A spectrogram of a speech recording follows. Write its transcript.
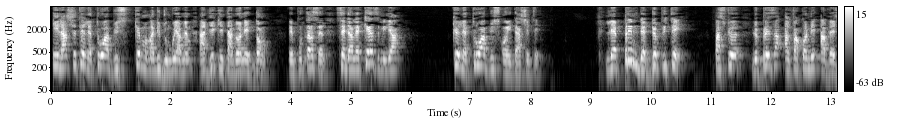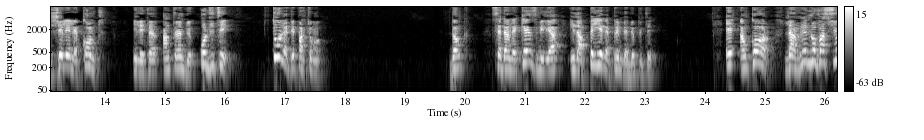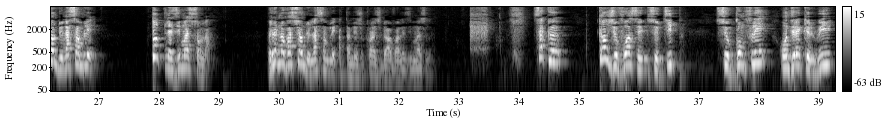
Il a acheté les trois bus que Mamadi Doumbouya même a dit qu'il t'a donné donc. Et pourtant, c'est dans les 15 milliards que les trois bus ont été achetés. Les primes des députés, parce que le président Alpha Condé avait gelé les comptes il était en train de auditer tous les départements. Donc, c'est dans les 15 milliards, il a payé les primes des députés. Et encore, la rénovation de l'Assemblée. Toutes les images sont là. Rénovation de l'Assemblée. Attendez, je crois que je dois avoir les images là. C'est que, quand je vois ce, type se gonfler, on dirait que lui...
